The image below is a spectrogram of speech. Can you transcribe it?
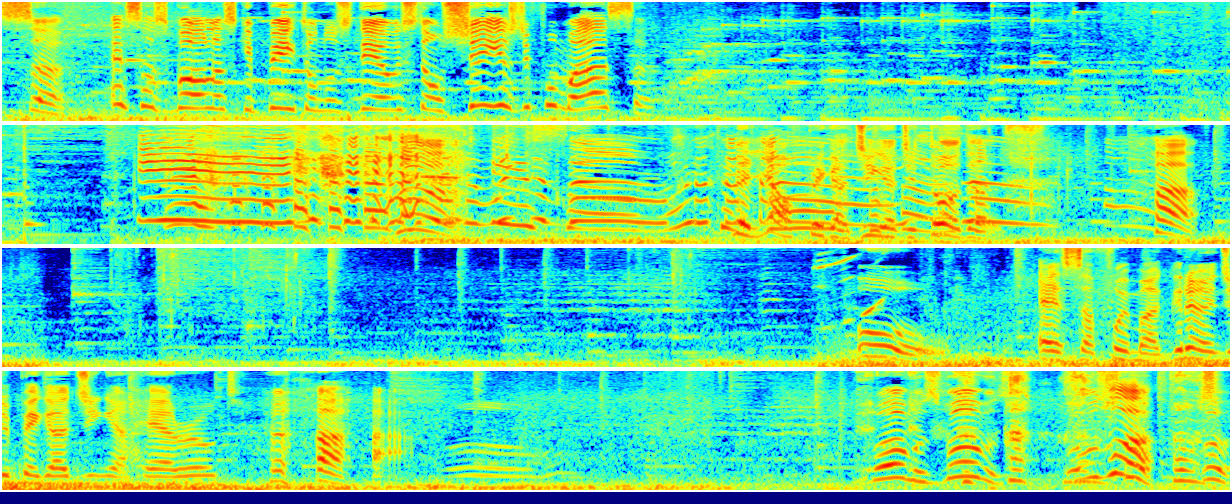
Nossa! Essas bolas que Peyton nos deu estão cheias de fumaça. Ah, Muito bom! melhor pegadinha de todas. Ha. Oh, essa foi uma grande pegadinha, Harold. vamos, vamos, vamos lá. Vamos.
